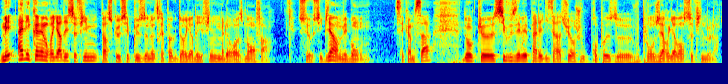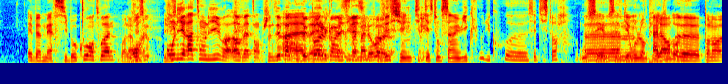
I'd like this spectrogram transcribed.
mais allez quand même regarder ce film parce que c'est plus de notre époque de regarder les films malheureusement. Enfin, c'est aussi bien, mais bon, c'est comme ça. Donc euh, si vous n'aimez pas la littérature, je vous propose de vous plonger en regardant ce film-là. Eh ben merci beaucoup Antoine. Voilà. On, lira ton livre. Oh bah attends, je ne vais pas couper Paul quand même. Vas-y, malheureux. Juste j'ai une petite question. C'est un huis clos du coup euh, cette histoire? Ou, ça se euh, déroule en plusieurs endroits? Alors pendant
